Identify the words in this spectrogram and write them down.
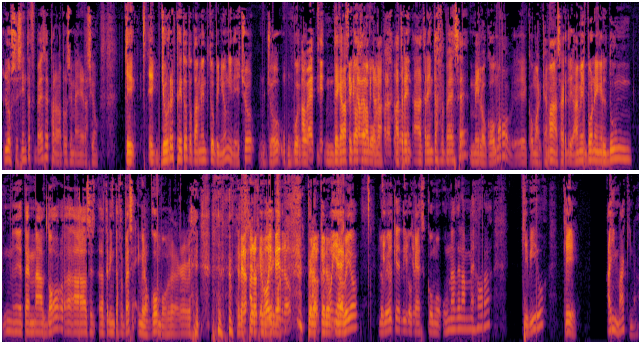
los 60 FPS para la próxima generación. Que eh, yo respeto totalmente tu opinión y de hecho yo un juego ver, de gráfico hasta la bola a, todo. 30, a 30 FPS me lo como eh, como al que más. O sea, a mí me ponen el Doom Eternal 2 a, a 30 FPS y me lo como. Me Pero a lo que voy. Pedro, Pero, lo que pero voy lo es veo, lo que veo yo- que que digo yo- que es como una de las mejoras que veo que hay máquinas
